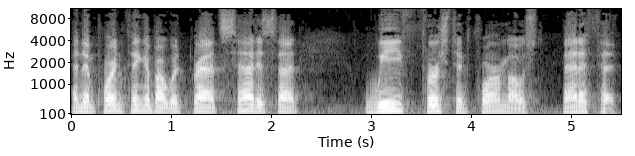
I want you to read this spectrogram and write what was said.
and the important thing about what Brad said is that we first and foremost benefit.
